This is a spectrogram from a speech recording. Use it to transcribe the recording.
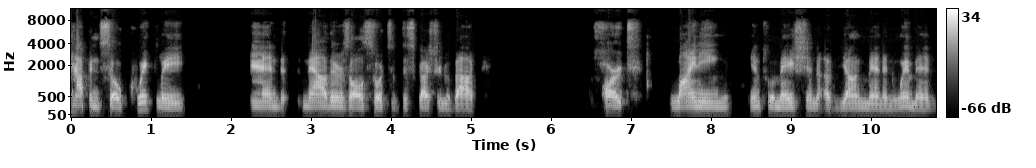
happened so quickly? And now there's all sorts of discussion about heart lining inflammation of young men and women.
